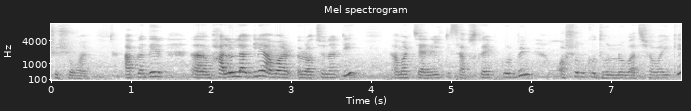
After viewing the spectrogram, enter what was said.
সুসময়। আপনাদের ভালো লাগলে আমার রচনাটি, আমার চ্যানেলটি সাবস্ক্রাইব করবেন। অসংখ্য ধন্যবাদ সবাইকে।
